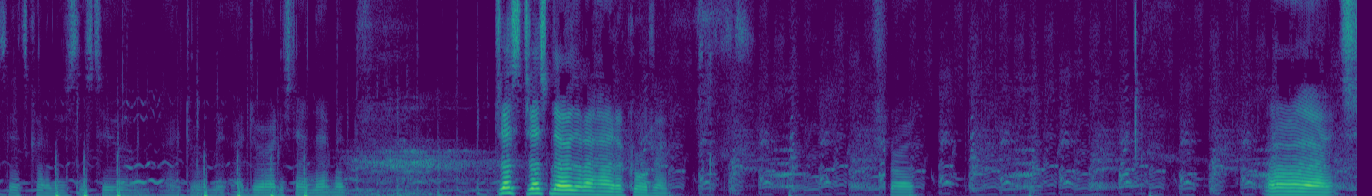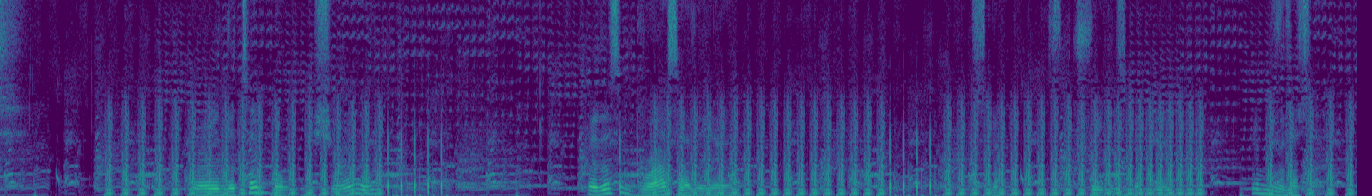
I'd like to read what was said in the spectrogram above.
So that's kind of useless too. I do admit, I do understand that, but just just know that I had a cool dream. Sure. Alright. We're in the temple, you sure? Hey, there's some grass over here. It's not, it's trees, but yeah. What is that?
